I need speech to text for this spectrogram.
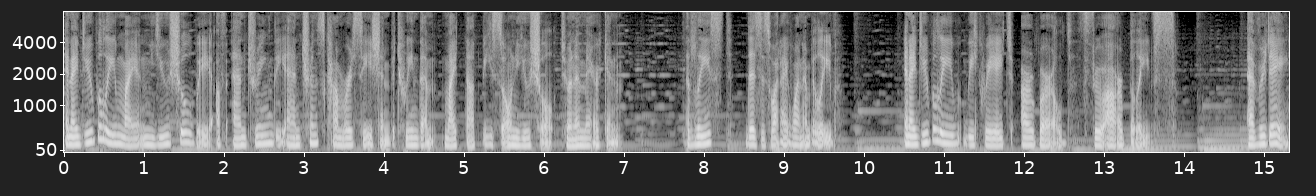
And I do believe my unusual way of entering the entrance conversation between them might not be so unusual to an American. At least, this is what I want to believe. And I do believe we create our world through our beliefs. Every day,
